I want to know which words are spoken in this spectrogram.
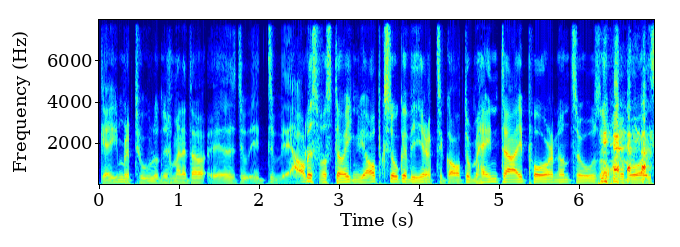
Gamer-Tool und ich meine, da, äh, alles, was da irgendwie abgesogen wird, geht um Hentai-Porn und so, Sachen, die uns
